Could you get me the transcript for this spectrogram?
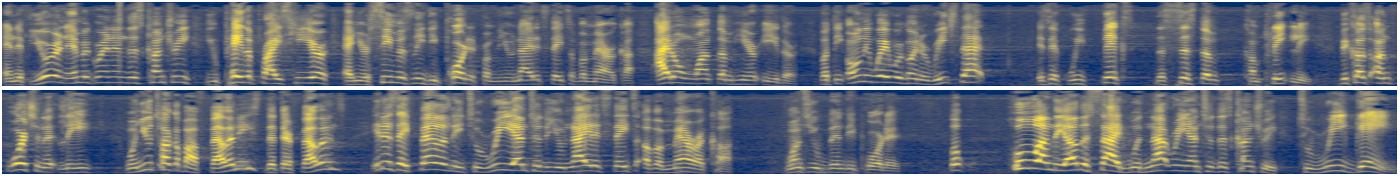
And if you're an immigrant in this country, you pay the price here and you're seamlessly deported from the United States of America. I don't want them here either. But the only way we're going to reach that is if we fix the system completely. Because unfortunately, when you talk about felonies, that they're felons, it is a felony to re enter the United States of America once you've been deported. But who on the other side would not re enter this country to regain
